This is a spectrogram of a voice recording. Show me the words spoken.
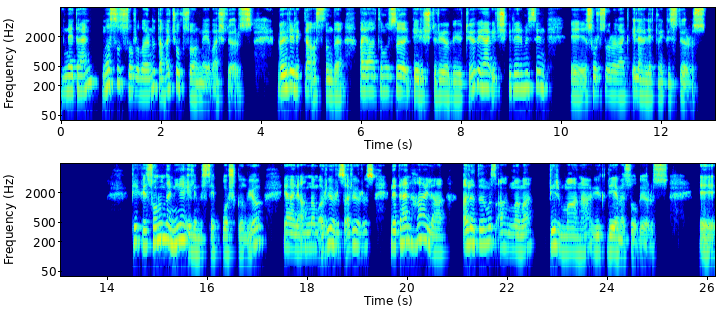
neden, nasıl sorularını daha çok sormaya başlıyoruz. Böylelikle aslında hayatımızı geliştiriyor, büyütüyor veya ilişkilerimizin e, soru sorarak ilerletmek istiyoruz. Peki sonunda niye elimiz hep boş kalıyor? Yani anlam arıyoruz, arıyoruz. Neden hala aradığımız anlama bir mana yükleyemez oluyoruz? Ee,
